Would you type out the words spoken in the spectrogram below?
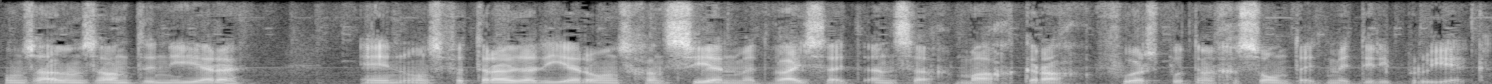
ons hou ons hand in die Here en ons vertrou dat die Here ons gaan seën met wysheid, insig, mag, krag, voorspoed en gesondheid met hierdie projek.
